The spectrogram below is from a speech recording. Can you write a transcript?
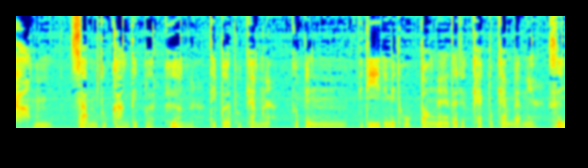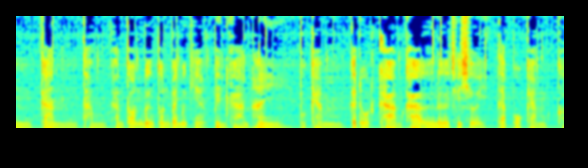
ถามซ้ำทุกครั้งที่เปิดเครื่องนะ ที่เปิดโปรแกรมเนี่ย ก็เป็นวิธีที่ไม่ถูกต้องแน่ถ้าจะแคกโปรแกรมแบบนี้ ซึ่งการทำขั้นตอนเบื้องต้นไปเมื่อกี้เป็นการให้โปรแกรมกระโดดข้ามค่าเออร์เลอร์เฉยๆ แต่โปรแกรมก็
